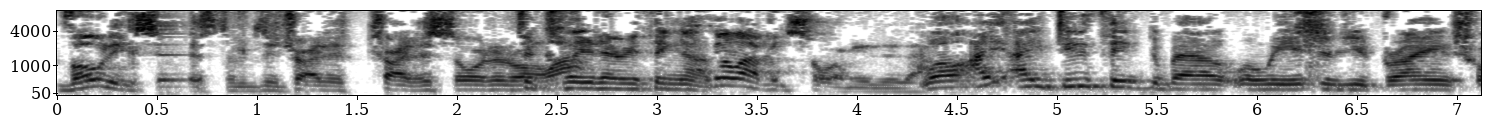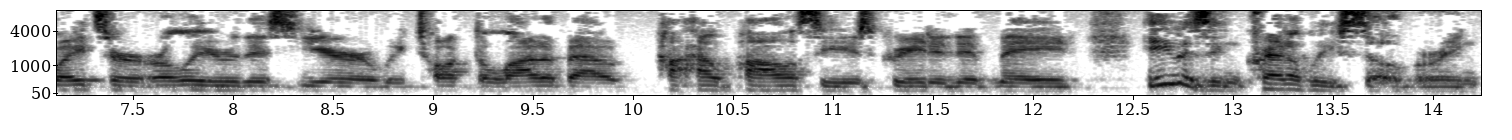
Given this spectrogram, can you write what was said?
voting system to try to try to sort it all to all clean out. everything up. Still haven't sorted it out. Well, I, I do think about when we interviewed Brian Schweitzer earlier this year, we talked a lot about how policy is created and made. He was incredibly sobering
